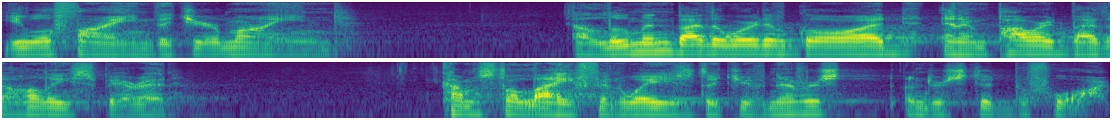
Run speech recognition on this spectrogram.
You will find that your mind, illumined by the Word of God and empowered by the Holy Spirit, comes to life in ways that you've never understood before.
